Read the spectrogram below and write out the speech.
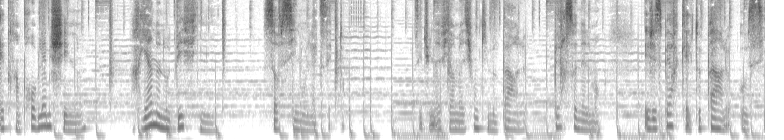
être un problème chez nous, rien ne nous définit, sauf si nous l'acceptons. C'est une affirmation qui me parle personnellement et j'espère qu'elle te parle aussi.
